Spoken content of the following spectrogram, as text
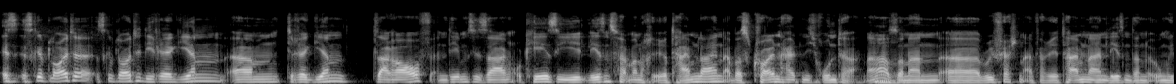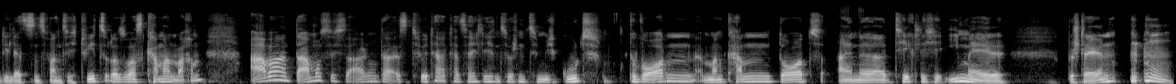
es, es, gibt Leute, es gibt Leute, die reagieren, ähm, die reagieren darauf, indem sie sagen, okay, sie lesen zwar immer noch ihre Timeline, aber scrollen halt nicht runter, ne? Mhm. sondern äh, refreshen einfach ihre Timeline, lesen dann irgendwie die letzten 20 Tweets oder sowas, kann man machen. Aber da muss ich sagen, da ist Twitter tatsächlich inzwischen ziemlich gut geworden. Man kann dort eine tägliche E-Mail bestellen.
